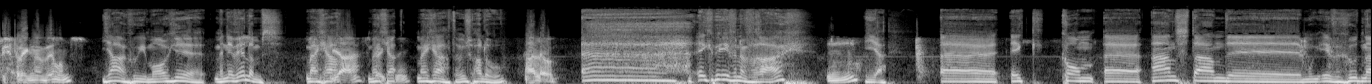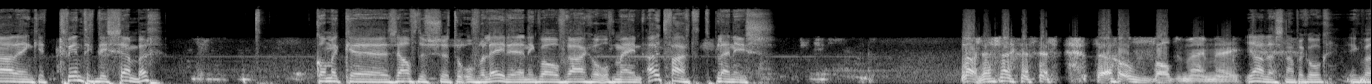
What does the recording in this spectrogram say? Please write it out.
Ik spreek met Willems. Ja, goedemorgen. Meneer Willems. Mijn, ga Ja, mijn, spreek ga mee. mijn gaarthuis, hallo. Hallo. Eh, ik heb even een vraag. Mhm. Ja. Eh, ik kom eh, aanstaande, moet ik even goed nadenken, 20 december. Kom ik zelf dus te overleden en ik wou vragen of mijn uitvaart te plannen is. Nou, dat, daar overvalt u mij mee. Ja, dat snap ik ook. Ik ben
